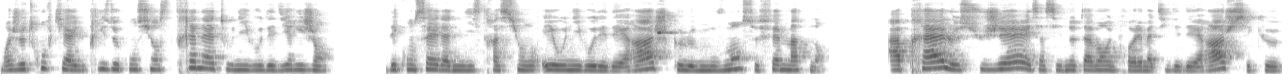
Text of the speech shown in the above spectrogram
Moi, je trouve qu'il y a une prise de conscience très nette au niveau des dirigeants, des conseils d'administration et au niveau des DRH que le mouvement se fait maintenant. Après, le sujet, et ça c'est notamment une problématique des DRH, c'est que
